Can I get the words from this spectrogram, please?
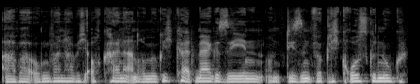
aber irgendwann habe ich auch keine andere Möglichkeit mehr gesehen und die sind wirklich groß genug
